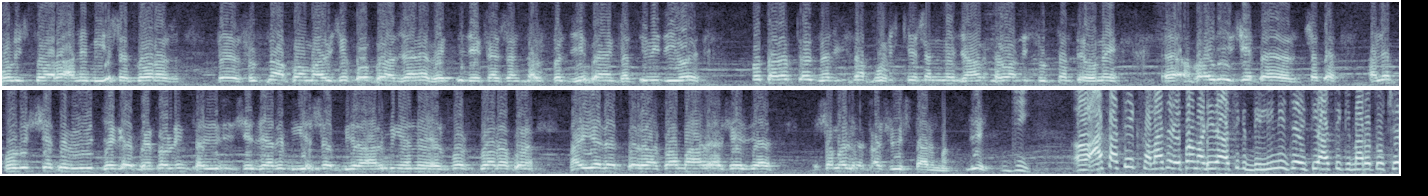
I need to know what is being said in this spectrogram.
પોલીસ દ્વારા અને બીએસએફ દ્વારા સૂચના આપવામાં આવી છે. કોઈ પણ અજાણ્યા વ્યક્તિ દેખાય શંકાસ્પદ જે ગતિવિધિ હોય તરત નજીકના પોલીસ સ્ટેશનને જાણ કરવાની સૂચના તેઓને અપાઈ છે. અને પોલીસ છે તે વિવિધ જગ્યાએ પેટ્રોલિંગ કરી રહી છે. જ્યારે બીએસએફ આર્મી અને એરફોર્સ દ્વારા પણ હાઈ એલર્ટ પર રાખવામાં આવ્યા છે. સમગ્ર કચ્છ વિસ્તારમાં. જી. જી. આ સાથે એક સમાચાર એ પણ મળી રહ્યા છે કે દિલ્હીની જે ઐતિહાસિક ઇમારતો છે,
